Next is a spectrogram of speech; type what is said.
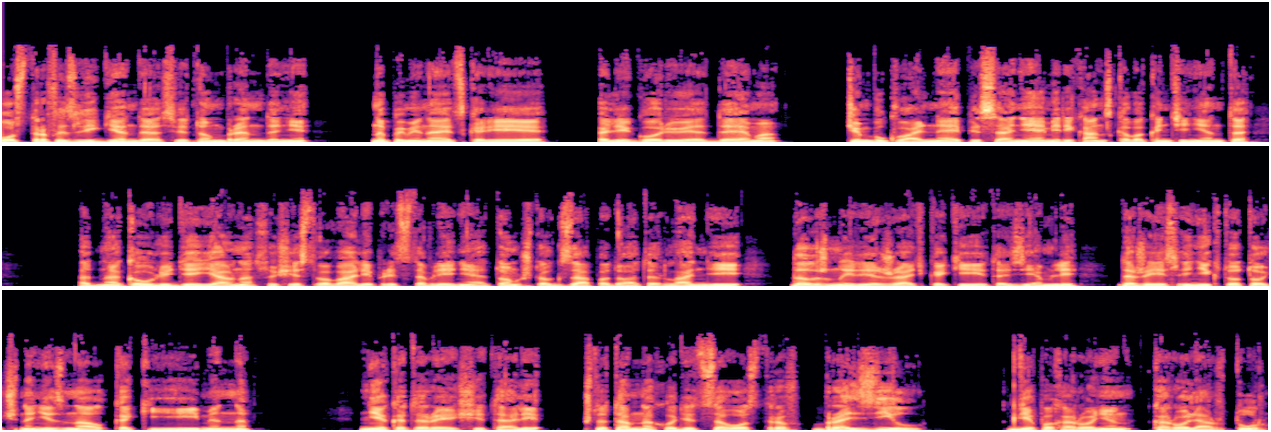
остров из легенды о святом Брэндоне напоминает скорее аллегорию Эдема, чем буквальное описание американского континента – Однако у людей явно существовали представления о том, что к западу от Ирландии должны лежать какие-то земли, даже если никто точно не знал, какие именно. Некоторые считали, что там находится остров Бразил, где похоронен король Артур.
